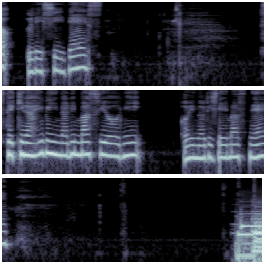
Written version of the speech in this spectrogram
と嬉しいです。素敵な日々になりますようにお祈りしていますね。Thank you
